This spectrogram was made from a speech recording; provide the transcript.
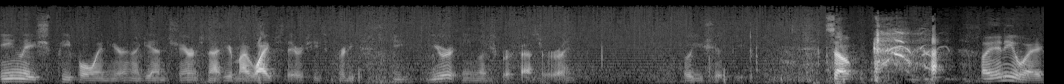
English people in here, and again, Sharon's not here. My wife's there. She's pretty. You're an English professor, right? Well, you should be. So, anyway,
